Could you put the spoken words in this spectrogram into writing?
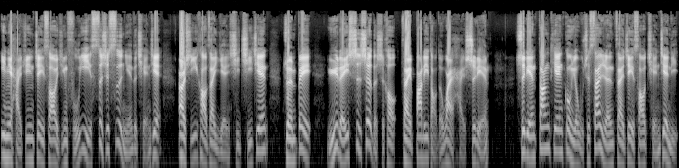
印尼海军这一艘已经服役四十四年的前舰，二十一号在演习期间准备鱼雷试射的时候，在巴厘岛的外海失联。失联当天，共有五十三人在这艘前舰里，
